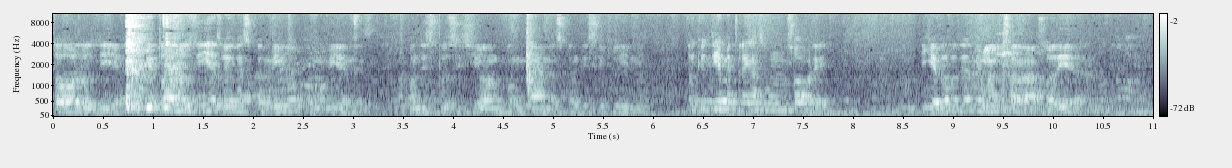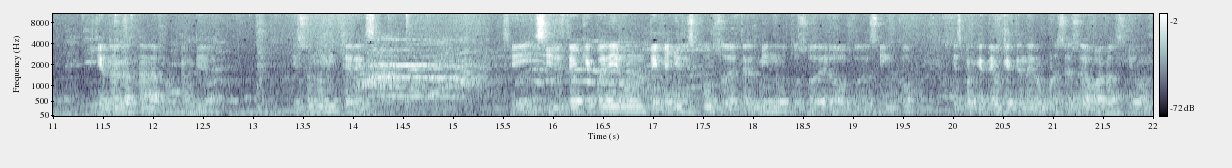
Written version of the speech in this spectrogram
Todos los días. Que todos los días vengas conmigo como vienes. Con disposición, con ganas, con disciplina. No que un día me traigas un sobre y que todos los días me mandes a la jodida y que no hagas nada por cambiar. Eso no me interesa. ¿Sí? Y si les tengo que pedir un pequeño discurso de tres minutos o de dos o de cinco, es porque tengo que tener un proceso de evaluación.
